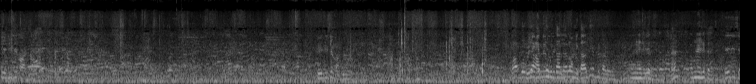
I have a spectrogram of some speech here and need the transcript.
तेज़ी से काटना तेज़ी से काटना आप बोलते हैं आपके निकालने वाला निकाल दिए निकालोगे? अब नहीं निकलेगा हैं? अब नहीं निकलेगा तेज़ी से।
